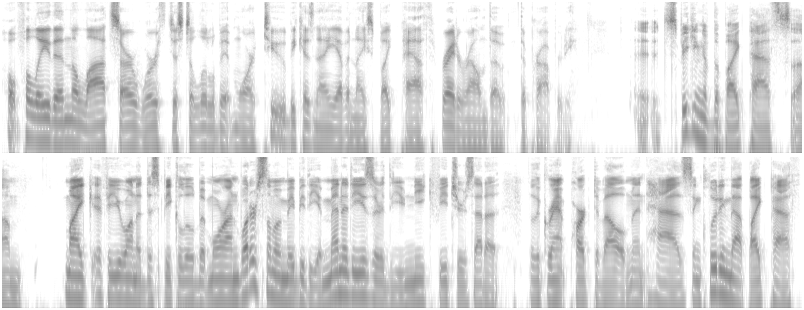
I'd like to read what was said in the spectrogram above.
hopefully, then the lots are worth just a little bit more too, because now you have a nice bike path right around the, the property. Uh, speaking of the bike paths, um, Mike, if you wanted to speak a little bit more on what are some of maybe the amenities or the unique features that a that the Grant Park development has, including that bike path.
